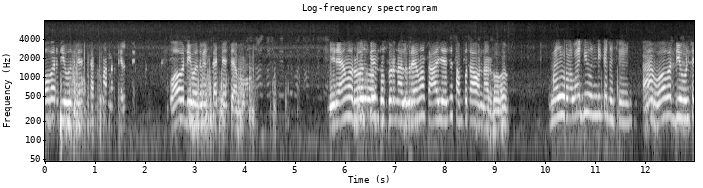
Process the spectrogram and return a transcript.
ఓవర్ డ్యూ వదిలేసి కట్టమన్నారు తెలిసి ఓవర్ డ్యూ వదిలేసి కట్టేసాము. మీరేమో రోజుకి ముగ్గురు నలుగురేమో కాల్ చేసి చంపుతా ఉన్నారు. మరి ఓవర్డ్యూ ఉంది కదా సార్ ఓవర్ డ్యూ ఉంటే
